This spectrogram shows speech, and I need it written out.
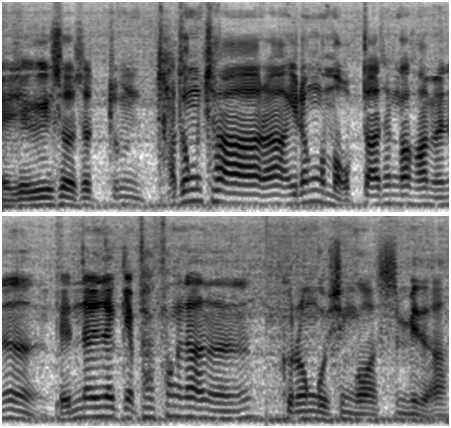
여기서 저좀 자동차랑 이런 것만 없다 생각하면은 옛날 느낌 팍팍 나는 그런 곳인 것 같습니다.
